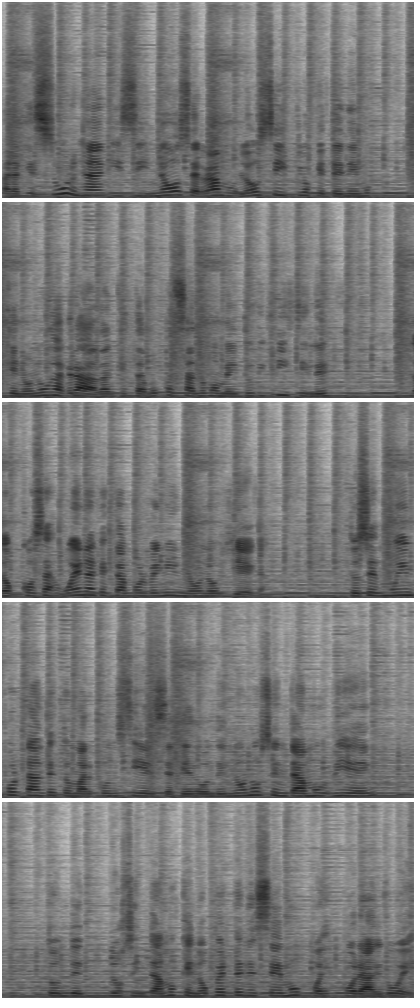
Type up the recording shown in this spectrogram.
para que surjan y si no cerramos los ciclos que tenemos que no nos agradan, que estamos pasando momentos difíciles, las cosas buenas que están por venir no nos llegan. Entonces es muy importante tomar conciencia que donde no nos sentamos bien, donde nos sintamos que no pertenecemos, pues por algo es.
